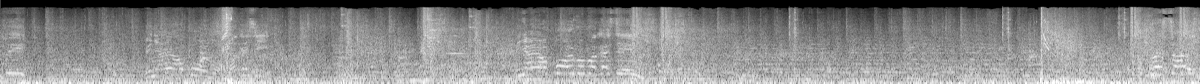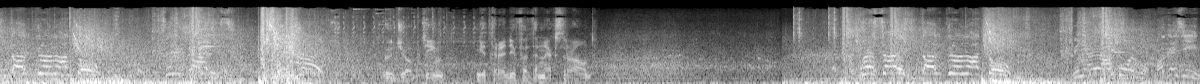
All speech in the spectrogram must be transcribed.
убить! Меняю обойму! Магазин! Меняю обойму! Магазин! Бросаю стан гранату! Заряжаюсь! Заряжаюсь! Good job, team. Get ready for the next round. Бросаю стан гранату! Меняю обойму! Магазин!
